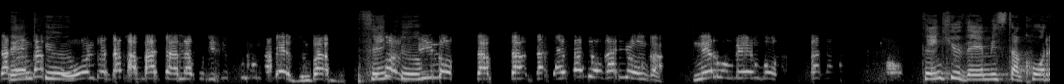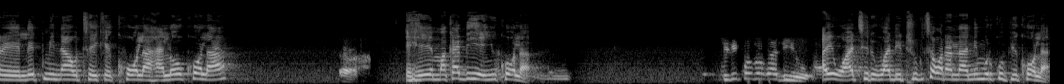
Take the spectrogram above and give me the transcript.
takaenda kuhondo takabatana kuti tifununga vezimbabwe Thank Iko you. zvino ta- ta- ta- taita nyonga nyonga neruvengo Thank you there, Mr. Kore. Let me now take a caller. Hello, caller. Ehe, makadi yenyu caller. tiripo makadiwo Aiwa, tiri wadi tiri kutaura nani muri kupi caller?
